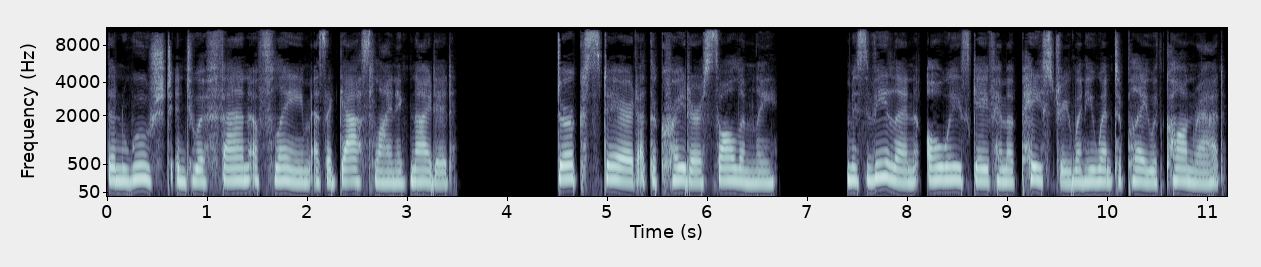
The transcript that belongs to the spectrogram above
then whooshed into a fan of flame as a gas line ignited. Dirk stared at the crater solemnly. Miss Villain always gave him a pastry when he went to play with Conrad.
